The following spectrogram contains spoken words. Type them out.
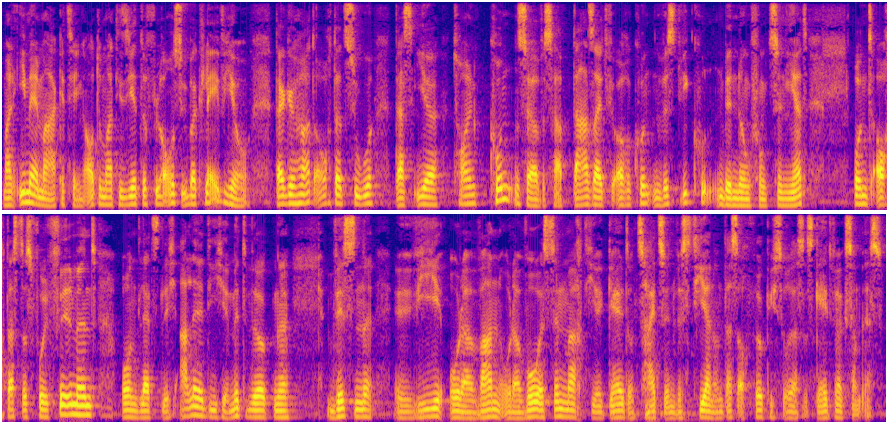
mal E-Mail-Marketing, automatisierte Flows über Klaviyo. Da gehört auch dazu, dass ihr tollen Kundenservice habt, da seid für eure Kunden, wisst, wie Kundenbindung funktioniert und auch, dass das Fulfillment und letztlich alle, die hier mitwirken, wissen, wie oder wann oder wo es Sinn macht, hier Geld und Zeit zu investieren und das auch wirklich so, dass es geldwirksam ist.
